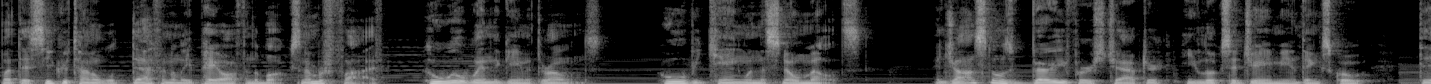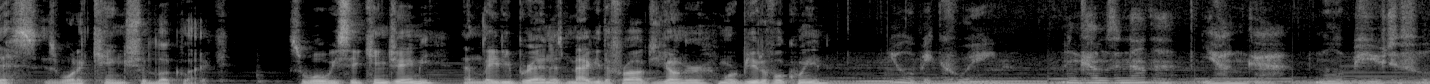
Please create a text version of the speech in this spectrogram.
but this secret tunnel will definitely pay off in the books. Number 5. Who will win the Game of Thrones? Who will be king when the snow melts? In Jon Snow's very first chapter, he looks at Jaime and thinks, quote, This is what a king should look like. So will we see King Jaime and Lady Bran as Maggie the Frog's younger, more beautiful queen? You'll be queen. Then comes another, younger, more beautiful,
